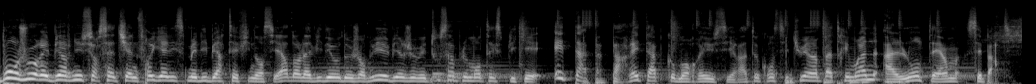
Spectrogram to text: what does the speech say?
Bonjour et bienvenue sur cette chaîne Frugalisme et Liberté Financière. Dans la vidéo d'aujourd'hui, eh bien, je vais tout simplement t'expliquer étape par étape comment réussir à te constituer un patrimoine à long terme. C'est parti.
